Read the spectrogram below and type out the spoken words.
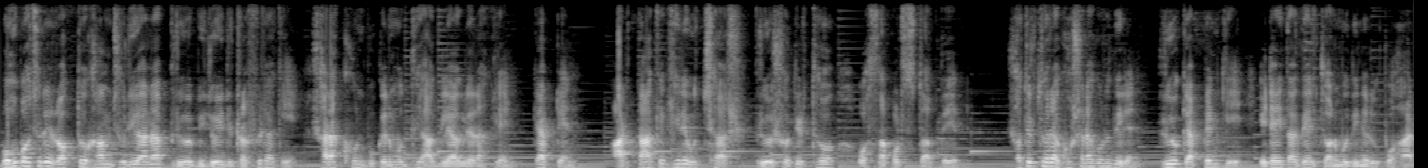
বহু বছরের রক্ত ঘাম ঝরিয়ে আনা প্রিয় বিজয়ী ট্রফিটাকে সারাক্ষণ বুকের মধ্যে আগলে আগলে রাখলেন ক্যাপ্টেন আর তাকে ঘিরে উচ্ছ্বাস প্রিয় সতীর্থ ও সাপোর্ট স্টাফদের সতীর্থরা ঘোষণা করে দিলেন প্রিয় ক্যাপ্টেনকে এটাই তাদের জন্মদিনের উপহার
